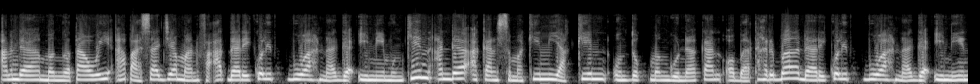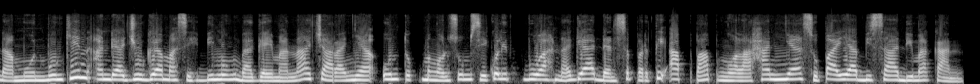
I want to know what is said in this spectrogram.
Anda mengetahui apa saja manfaat dari kulit buah naga ini mungkin Anda akan semakin yakin untuk menggunakan obat herbal dari kulit buah naga ini namun mungkin Anda juga masih bingung bagaimana caranya untuk mengonsumsi kulit buah naga dan seperti apa pengolahannya supaya bisa dimakan.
